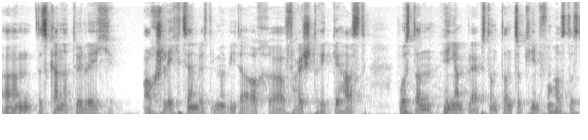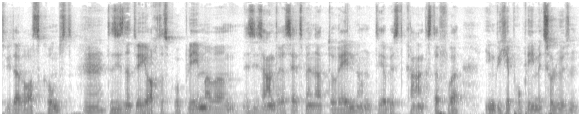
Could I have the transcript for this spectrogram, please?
Ähm, das kann natürlich auch schlecht sein, weil du immer wieder auch äh, Fallstricke hast, wo es dann hängen bleibst und dann zu kämpfen hast, dass du wieder rauskommst. Mhm. Das ist natürlich auch das Problem, aber es ist andererseits mein Naturell und ich habe jetzt keine Angst davor, irgendwelche Probleme zu lösen.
